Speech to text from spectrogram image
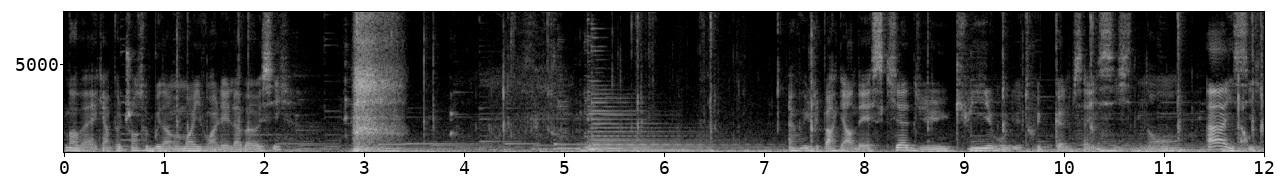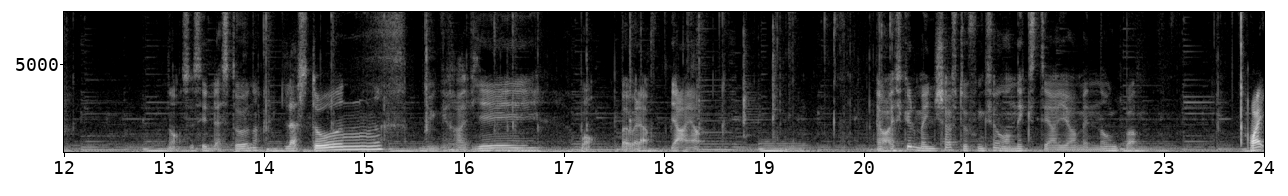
Bon, bah, avec un peu de chance, au bout d'un moment, ils vont aller là-bas aussi. Ah oui, j'ai pas regardé. Est-ce qu'il y a du cuivre ou du truc comme ça ici? Non. Ah, ici. Non, ça c'est de la stone. La stone. Du gravier. Bon, bah voilà, y a rien. Alors, est-ce que le mineshaft fonctionne en extérieur maintenant ou pas Ouais.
